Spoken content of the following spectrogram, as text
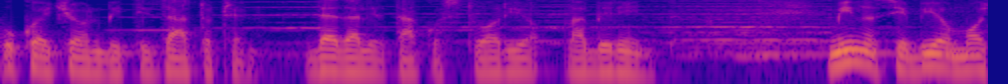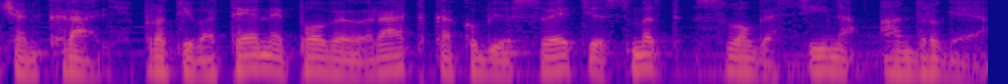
u kojoj će on biti zatočen. Dedal je tako stvorio labirint. Minos je bio moćan kralj. Protiv Atene poveo rat kako bi osvetio smrt svoga sina Androgeja.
